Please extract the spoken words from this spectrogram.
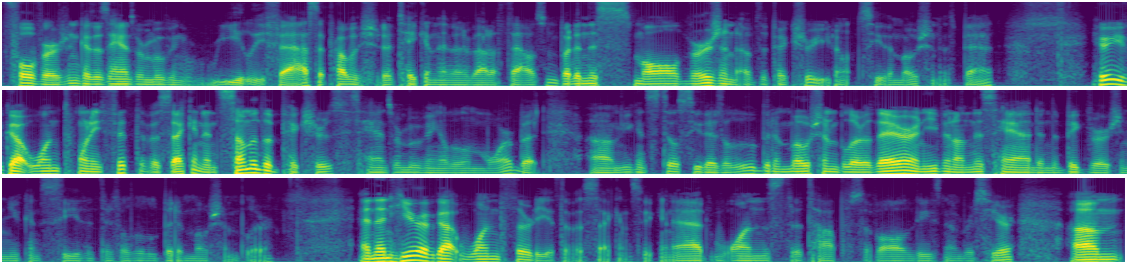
full version because his hands were moving really fast. I probably should have taken them at about a thousand, but in this small version of the picture, you don't see the motion as bad. Here you've got 1 25th of a second. and some of the pictures, his hands were moving a little more, but um, you can still see there's a little bit of motion blur there, and even on this hand in the big version, you can see that there's a little bit of motion blur. And then here I've got 1 30th of a second, so you can add ones to the tops of all of these numbers here. Um,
